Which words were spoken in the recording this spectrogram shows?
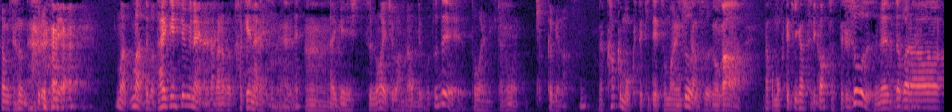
かみさん連れて まあまあでも体験してみないとなかなか書けないのでそうですね。ねうん。体験するのが一番だということで泊まりに来たのがきっかけなんですね。各目的で泊まりに来たのがなんか目的がすり替わっちゃってる。そうですね。だから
